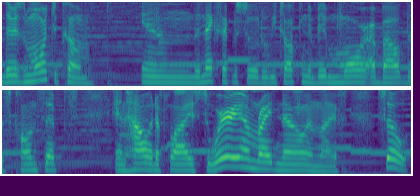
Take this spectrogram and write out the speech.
There's more to come. In the next episode, we'll be talking a bit more about this concept and how it applies to where I am right now in life. So,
